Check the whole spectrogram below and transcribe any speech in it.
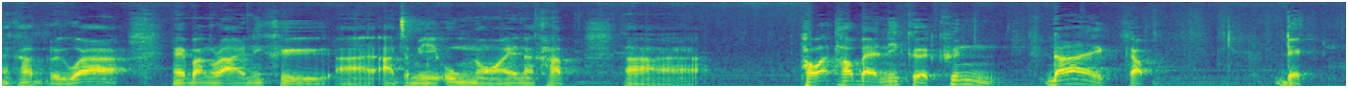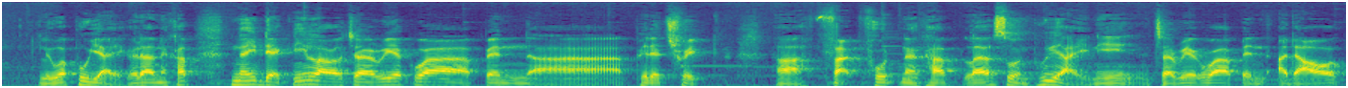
นะครับ หรือว่าในบางรายนี่คืออาอาจจะมีอุ้งน้อยนะครับภาวะเท้าแบนนี้เกิดขึ้นได้กับเด็กหรือว่าผู้ใหญ่ก็ได้นะครับ ในเด็กนี้เราจะเรียกว่าเป็น pediatric flat foot นะครับ แล้วส่วนผู้ใหญ่นี่จะเรียกว่าเป็น adult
